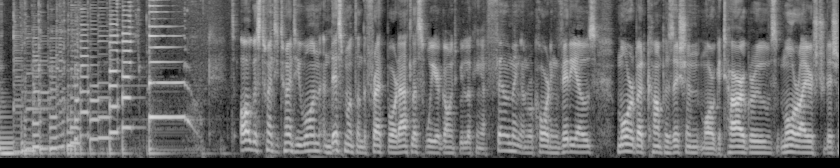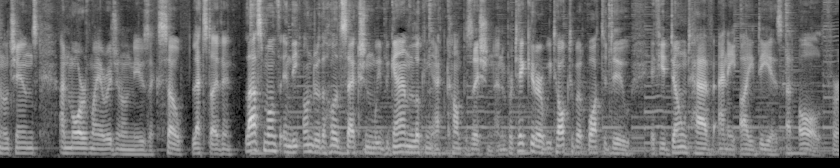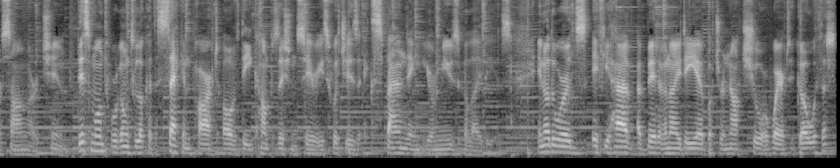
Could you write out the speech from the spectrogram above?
Música August 2021 and this month on the Fretboard Atlas we are going to be looking at filming and recording videos, more about composition, more guitar grooves, more Irish traditional tunes and more of my original music. So let's dive in. Last month in the Under the Hood section we began looking at composition and in particular we talked about what to do if you don't have any ideas at all for a song or a tune. This month we're going to look at the second part of the composition series which is expanding your musical ideas. In other words, if you have a bit of an idea but you're not sure where to go with it,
